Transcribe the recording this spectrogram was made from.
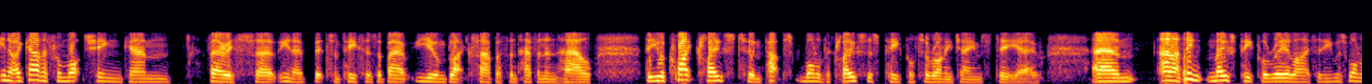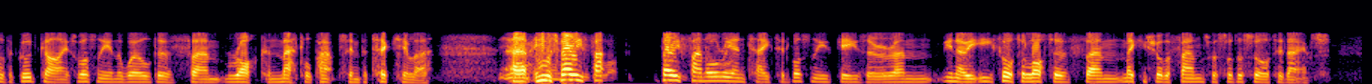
you know, I gather from watching um, various, uh, you know, bits and pieces about you and Black Sabbath and Heaven and Hell, that you were quite close to him, perhaps one of the closest people to Ronnie James Dio. Um, and I think most people realise that he was one of the good guys, wasn't he, in the world of um, rock and metal, perhaps in particular. Yeah, uh, he was very fa- very fan orientated, wasn't he, Geezer? Um, you know, he, he thought a lot of um, making sure the fans were sort of sorted out.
